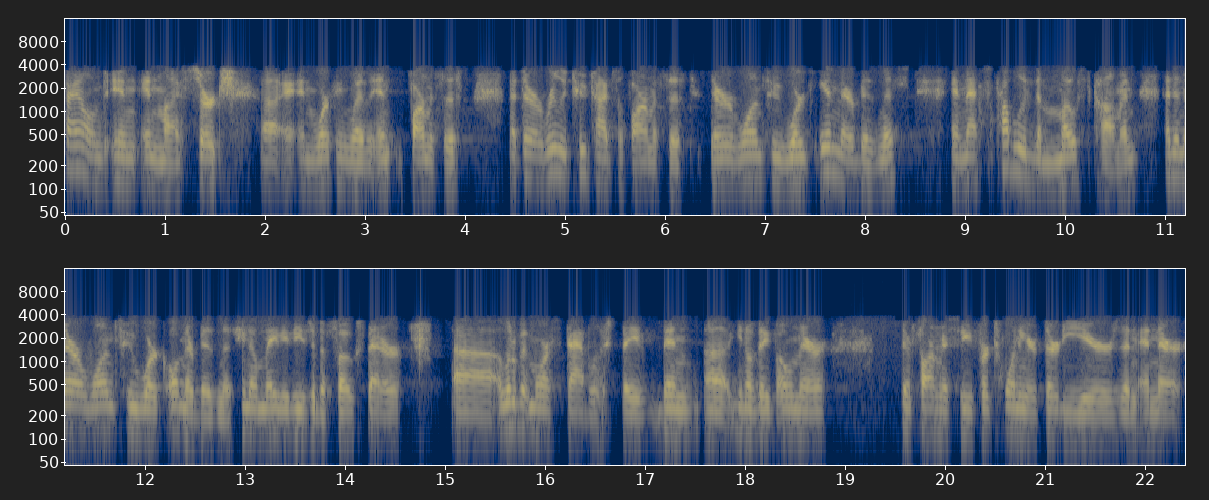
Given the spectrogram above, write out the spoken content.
found in in my search uh, and working with in pharmacists that there are really two types of pharmacists. There are ones who work in their business, and that's probably the most common. And then there are ones who work on their business. You know, maybe these are the folks that are uh, a little bit more established. They've been, uh, you know, they've owned their their pharmacy for 20 or 30 years and and they're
